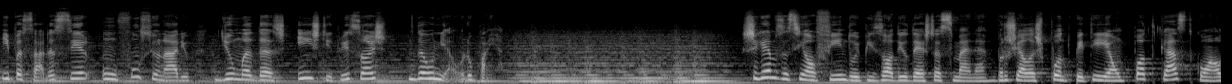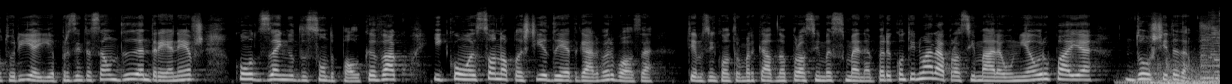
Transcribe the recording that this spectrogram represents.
e passar a ser um funcionário de uma das instituições da União Europeia. Chegamos assim ao fim do episódio desta semana. Bruxelas.pt é um podcast com a autoria e apresentação de Andréa Neves, com o desenho de som de Paulo Cavaco e com a sonoplastia de Edgar Barbosa. Temos encontro marcado na próxima semana para continuar a aproximar a União Europeia dos cidadãos.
